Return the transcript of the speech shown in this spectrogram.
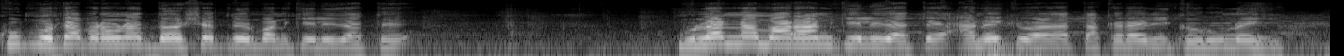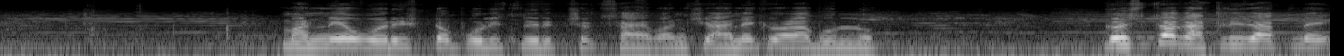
खूप मोठ्या प्रमाणात दहशत निर्माण केली जाते. मुलांना मारहाण केली जाते अनेक वेळा तक्रारी करूनही. माननीय वरिष्ठ पोलीस निरीक्षक साहेबांशी अनेक वेळा बोललो. गस्त घातली जात नाही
